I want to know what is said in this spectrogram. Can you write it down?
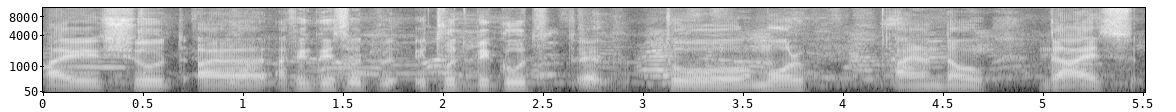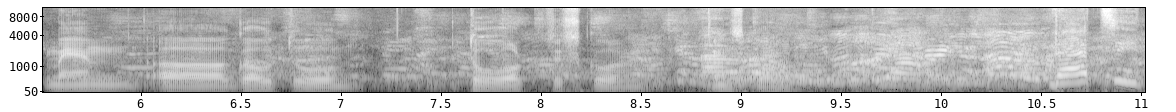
I should. Uh, I think it would it would be good uh, to more. I don't know, guys, men uh, go to to work to school in school. That's it.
